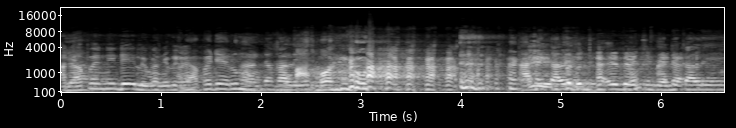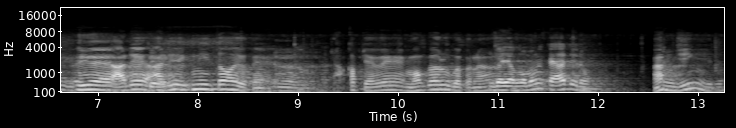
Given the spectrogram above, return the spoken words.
Ada apa ini, Dek? Lu bilang gitu Ada kan? apa deh lu mau? Ada kali. Kasbon. Ada kali. Ada kali. Iya, Ade, Ade ini toh katanya. Cakep cewek, mau gak lu gua kenal? Enggak yang ngomongnya kayak Ade dong. Hah? Anjing gitu.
